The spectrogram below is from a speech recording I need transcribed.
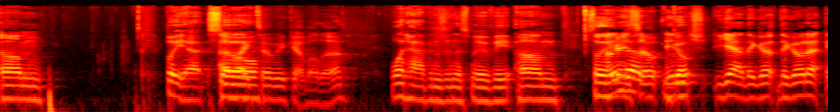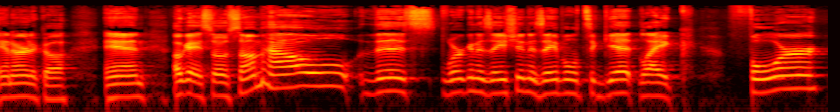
Um, but yeah. I So like Toby Kebbell though. what happens in this movie? Um, so they Okay, so in, go- yeah, they go they go to Antarctica, and okay, so somehow this organization is able to get like four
